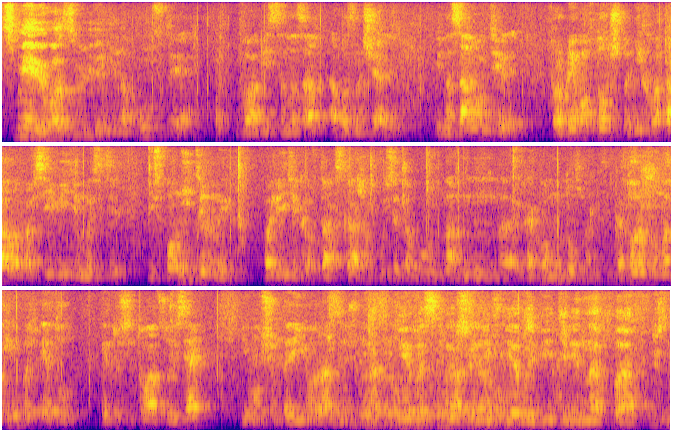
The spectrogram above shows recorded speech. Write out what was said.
Смею вас заверить. на напутствие два месяца назад обозначали. И на самом деле проблема в том, что не хватало, по всей видимости, исполнительных политиков, так скажем, пусть это будет на- на- как вам удобно, которые бы могли бы эту, эту ситуацию взять и, в общем-то, ее развить. Где вы слышали, где вы видели нападки?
